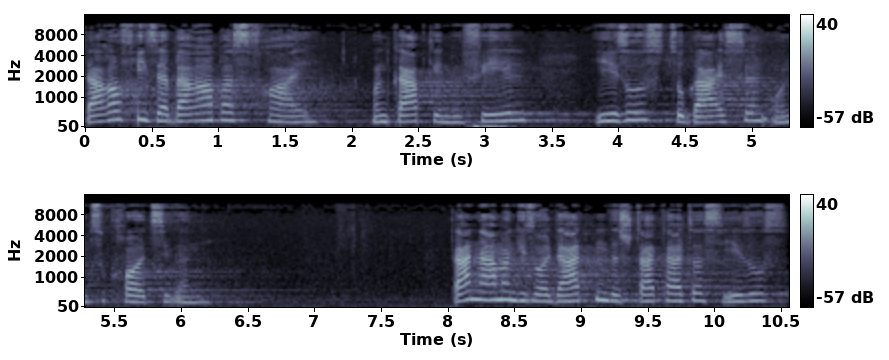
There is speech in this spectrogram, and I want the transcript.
Darauf ließ er Barabbas frei und gab den Befehl, Jesus zu geißeln und zu kreuzigen. Da nahmen die Soldaten des Statthalters Jesus,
